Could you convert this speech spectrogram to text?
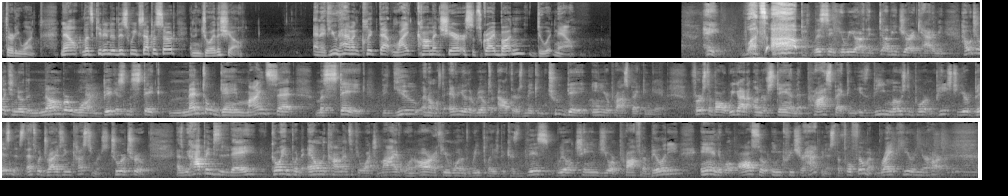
31. Now, let's get into this week's episode and enjoy the show. And if you haven't clicked that like, comment, share, or subscribe button, do it now. Hey, what's up? Listen, here we are, the WGR Academy. How would you like to know the number one biggest mistake, mental game, mindset mistake that you and almost every other realtor out there is making today in your prospecting game? First of all, we got to understand that prospecting is the most important piece to your business. That's what drives in customers. True or true? As we hop into today, go ahead and put an L in the comments if you're watching live or an R if you're one of the replays because this will change your profitability and it will also increase your happiness, the fulfillment right here in your heart.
